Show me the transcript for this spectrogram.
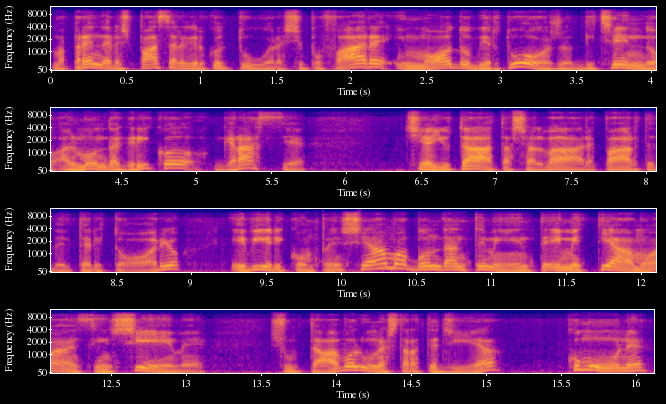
ma prendere spazio all'agricoltura si può fare in modo virtuoso, dicendo al mondo agricolo grazie, ci aiutate a salvare parte del territorio e vi ricompensiamo abbondantemente e mettiamo anzi insieme sul tavolo una strategia comune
